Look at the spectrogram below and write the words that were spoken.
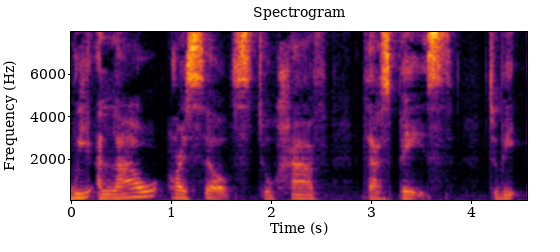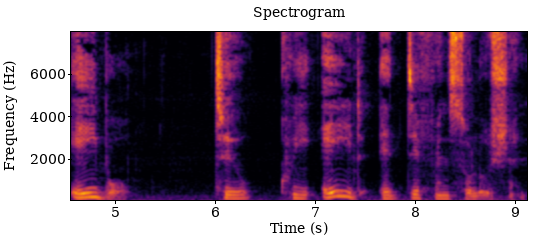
we allow ourselves to have that space to be able to create a different solution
